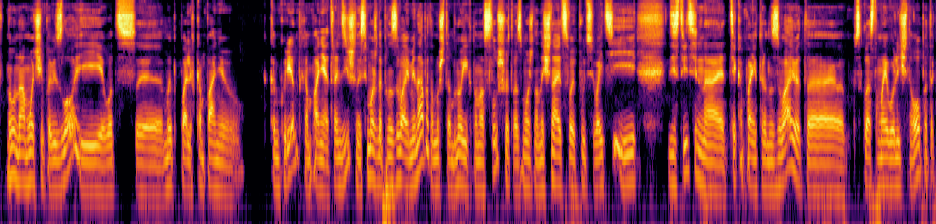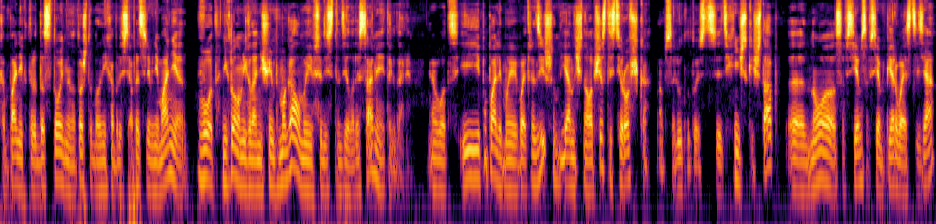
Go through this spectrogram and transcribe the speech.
Ну, нам очень повезло, и вот э, мы попали в компанию конкурент, компания Transition, если можно, я называю имена, потому что многие, кто нас слушает, возможно, начинают свой путь в IT, и действительно, те компании, которые называю, это, согласно моего личного опыта, компании, которые достойны на то, чтобы на них обратили, обратили внимание. Вот, никто нам никогда ничего не помогал, мы все действительно делали сами и так далее. Вот. И попали мы в iTransition. Я начинал вообще с тестировщика, абсолютно, то есть технический штаб, э, но совсем-совсем первая стезя.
